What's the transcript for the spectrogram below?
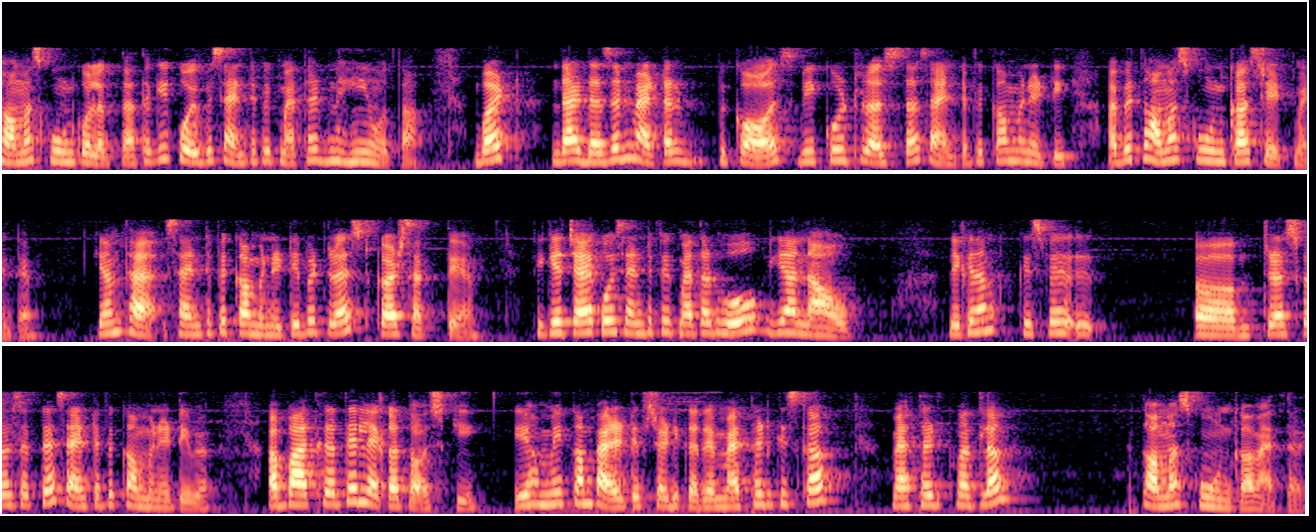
थॉमस कून को लगता था कि कोई भी साइंटिफिक मेथड नहीं होता। But that doesn't matter because we could trust the scientific community अभी थॉमस कून का स्टेटमेंट है कि हम साइंटिफिक कम्युनिटी पे ट्रस्ट कर सकते हैं। ठीक है, चाहे कोई साइंटिफिक मेथड हो या ना हो, लेकिन हम किस पे ट्रस्ट कर सकते हैं साइंटिफिक कम्युनिटी में अब बात करते हैं लेकाथॉस की। ये हम एक कंपेरेटिव स्टडी कर रहे हैं। मेथड किसका? मेथड मतलब थॉमस कून का मेथड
